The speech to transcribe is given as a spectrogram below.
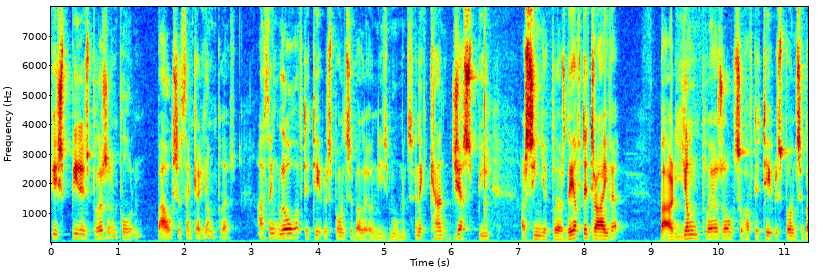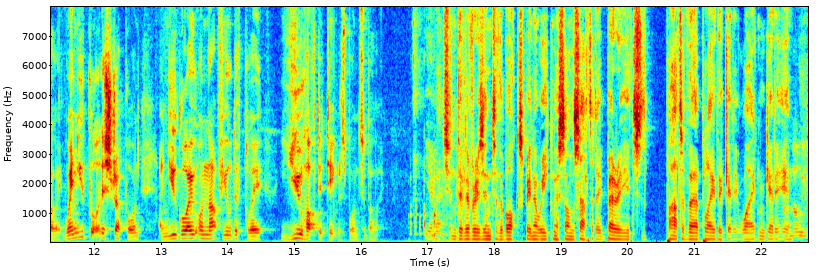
experienced players are important, but I also think our young players. I think we all have to take responsibility on these moments, and it can't just be our senior players. They have to drive it, but our young players also have to take responsibility. When you put the strip on and you go out on that field of play, you have to take responsibility. You mentioned deliveries into the box being a weakness on Saturday. Bury, it's part of their play. They get it wide and get it in.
